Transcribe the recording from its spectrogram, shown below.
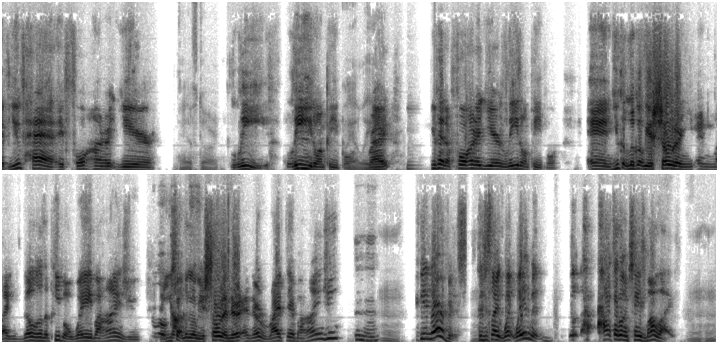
if you've had a 400 year lead lead on people, yeah, lead. right? You've had a 400 year lead on people and you could look over your shoulder and, and like those are the people way behind you and you start looking over your shoulder and they're and they're right there behind you mm-hmm. Mm. you get nervous because it's like mm-hmm. wait wait a minute how is that going to change my life mm-hmm.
